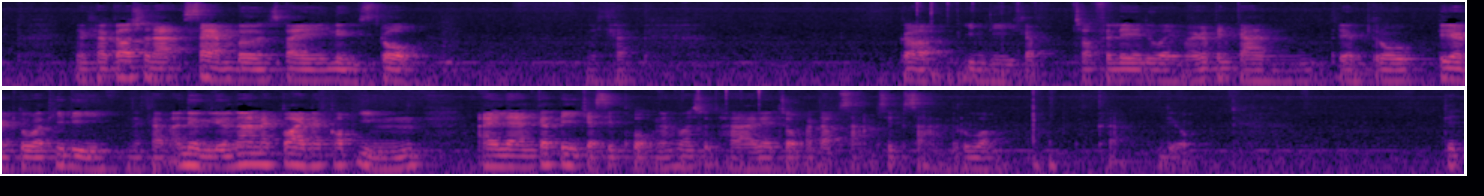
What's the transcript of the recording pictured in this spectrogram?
70 นะครับ ก็ชนะแซมเบิร์นส์ไป 1 stroke นะครับ ก็ยินดีกับชอฟเฟเล่ด้วย มันก็เป็นการเตรียมตัวเตรียมตัวที่ดีนะครับ อันหนึ่งเลียวนาแม็กไกวร์นักกอล์ฟหญิงไอร์แลนด์ก็ตี 76 นะวันสุดท้ายเลยจบอันดับ 33 ร่วมครับเดี๋ยว ติด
